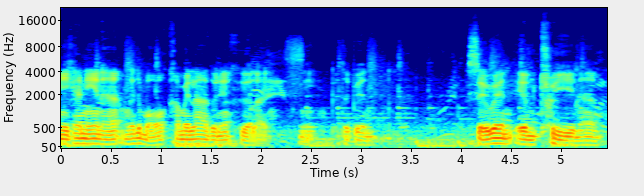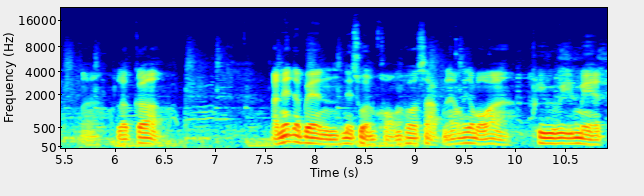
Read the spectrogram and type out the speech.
มีแค่นี้นะฮะมันก็จะบอกว่า Camera ตัวนี้คืออะไร นี่ก็จะเป็น 7M3 นะครับแล้วก็ อันนี้จะเป็นในส่วนของโทรศัพท์นะครับก็จะบอกว่า preview image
